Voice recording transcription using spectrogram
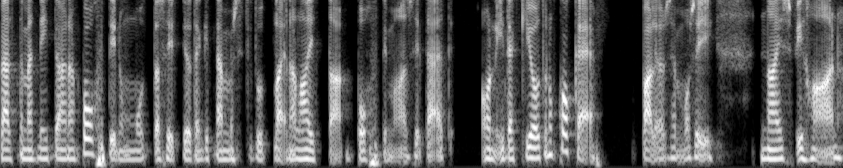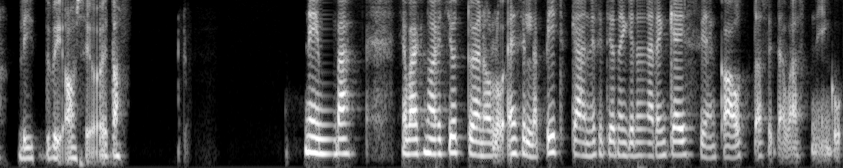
välttämättä niitä aina pohtinut, mutta sitten jotenkin tämmöiset jutut aina laittaa pohtimaan sitä, että on itsekin joutunut kokea paljon semmoisia naisvihaan liittyviä asioita. Niinpä. Ja vaikka noita juttuja on ollut esillä pitkään, niin sitten jotenkin näiden keissien kautta sitä vasta niin kuin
